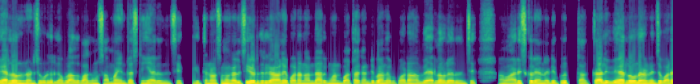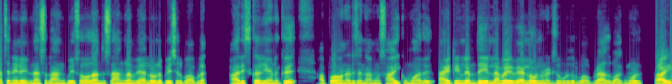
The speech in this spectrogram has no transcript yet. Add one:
வேற லெவலில் நடிச்சு கொடுத்துருக்காப்புல அதை பார்க்கும்போது செம்ம இன்ட்ரெஸ்டிங்காக இருந்துச்சு. இத்தனை வருஷமாக கழிச்சு எடுத்திருக்காங்களே படம் நல்லா இருக்குமான்னு பார்த்தா கண்டிப்பாக அந்த படம் வேற லெவலில் இருந்துச்சு. அவன் ஹரிஷ் கல்யாண் நடிப்பு தக்காளி வேற லெவலில் இருந்துச்சு. வட சென்னையில் என்ன ஸ்லாங் பேசுவாங்களோ அந்த ஸ்லாங்லாம் வேற லெவலில் பேசியிருப்பாப்புல. ஹாரிஸ் கல்யாணுக்கு அப்பாவும் நடிச்ச நம்ம சாய் குமார் ஆக்டிங்ல இருந்து எல்லாமே வேற லெவல்ல நடிச்சு கொடுத்துருப்பாப்புல அது பார்க்கும்போது சாய்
